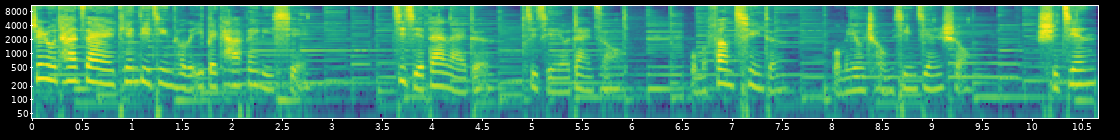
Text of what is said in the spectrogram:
正如她在《天地尽头的一杯咖啡》里写：“季节带来的，季节又带走；我们放弃的，我们又重新坚守。时间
